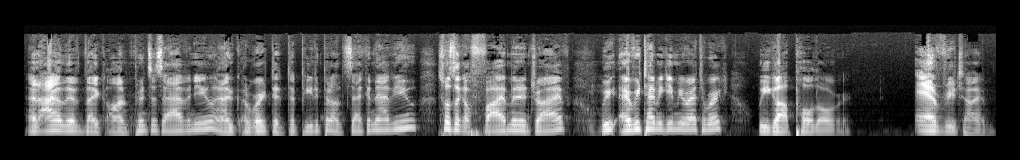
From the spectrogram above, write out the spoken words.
and I lived like on Princess Avenue, and I- worked at the Pita Pit on Second Avenue. So it was like a five minute drive. Mm-hmm. We every time he gave me a ride to work, we got pulled over. Every time.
